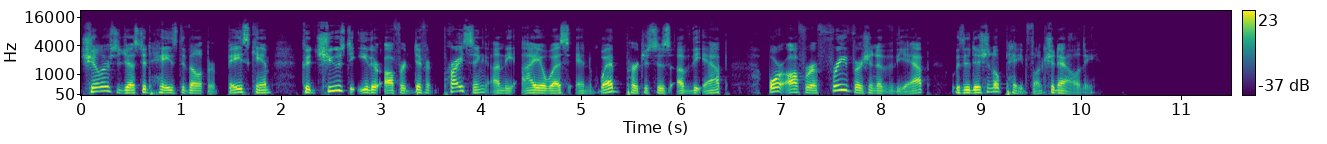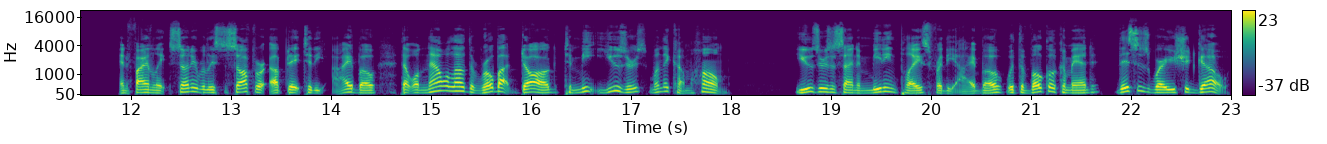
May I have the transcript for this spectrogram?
Schiller suggested Hey's developer Basecamp could choose to either offer different pricing on the iOS and web purchases of the app or offer a free version of the app with additional paid functionality. And finally, Sony released a software update to the Aibo that will now allow the robot dog to meet users when they come home. Users assign a meeting place for the Aibo with the vocal command, This is where you should go,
